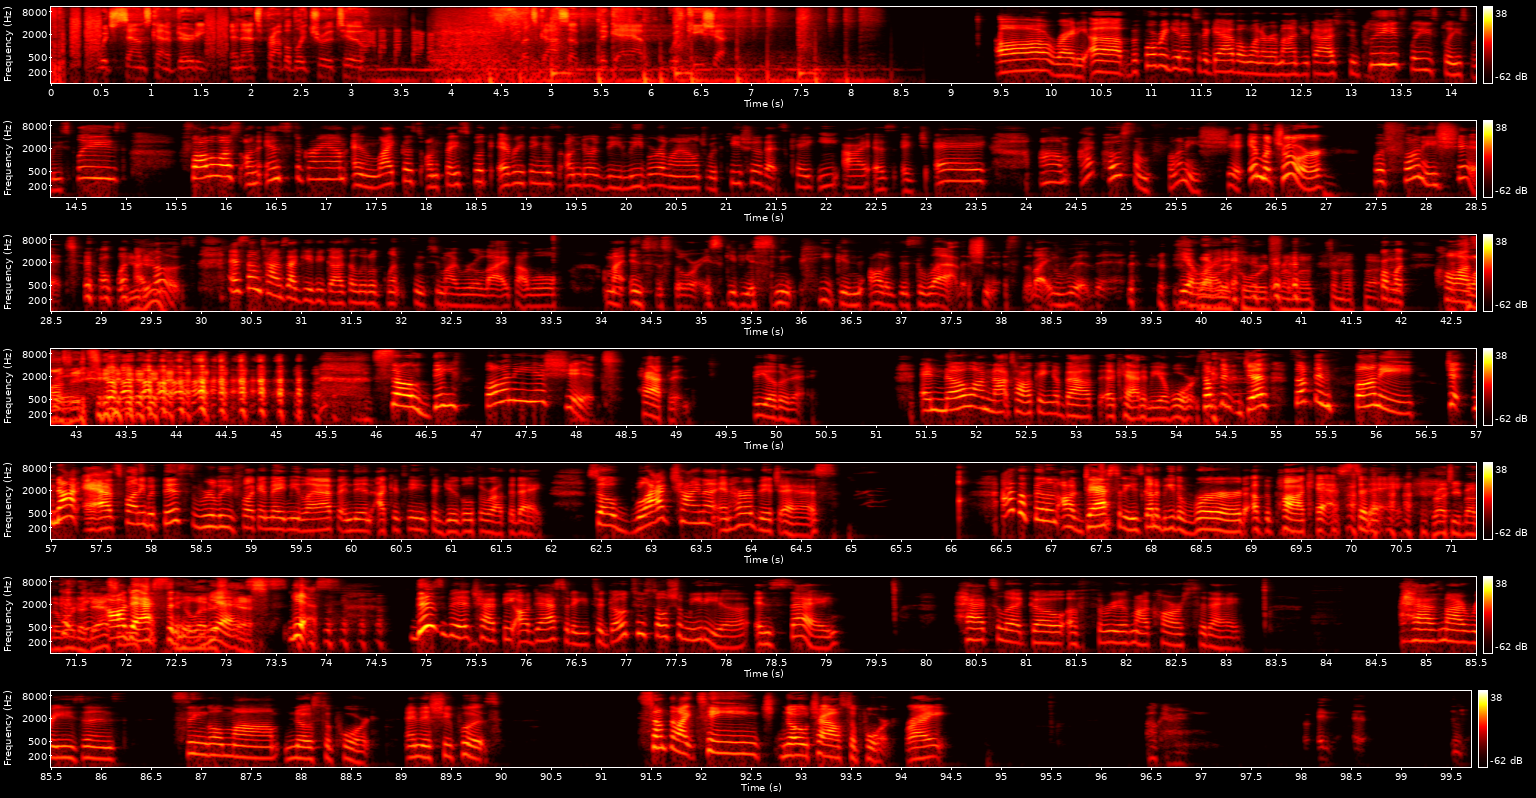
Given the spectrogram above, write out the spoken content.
which sounds kind of dirty, and that's probably true too. Let's gossip. The Gab with Keisha. Alrighty. Uh, before we get into the Gab, I want to remind you guys to please, please, please, please, please follow us on Instagram and like us on Facebook. Everything is under the Libra Lounge with Keisha. That's K E I S H A. Um, I post some funny shit, immature, but funny shit when You I do. post. And sometimes I give you guys a little glimpse into my real life. I will my Insta stories, give you a sneak peek in all of this lavishness that I live in. Yeah, right. record from a from a uh, From a closet. closet. so the funniest shit happened the other day. And no, I'm not talking about the Academy Award. Something just something funny, just not as funny, but this really fucking made me laugh, and then I continued to giggle throughout the day. So Blac Chyna and her bitch ass. I have a feeling audacity is going to be the word of the podcast today. Brought to you by the word audacity. Audacity. the letters yes. Yes. This bitch had the audacity to go to social media and say, had to let go of three of my cars today. Have my reasons. Single mom, no support. And then she puts something like teen, no child support, right? Okay eh, eh,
